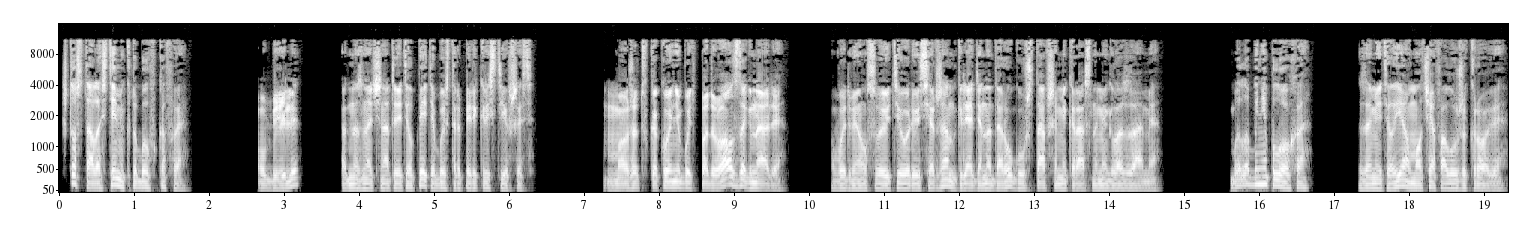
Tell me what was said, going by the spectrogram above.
что стало с теми, кто был в кафе? «Убили?» — однозначно ответил Петя, быстро перекрестившись. «Может, в какой-нибудь подвал загнали?» — выдвинул свою теорию сержант, глядя на дорогу уставшими красными глазами. «Было бы неплохо», — заметил я, умолчав о луже крови.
